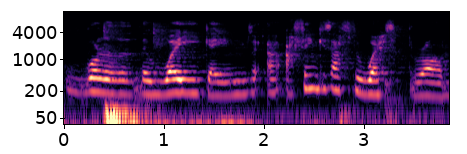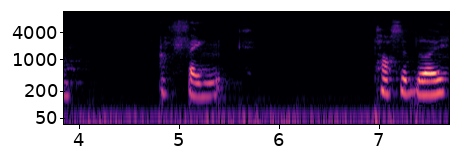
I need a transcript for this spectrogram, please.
one of the, away games. I, I think it's after West Brom. I think, possibly.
